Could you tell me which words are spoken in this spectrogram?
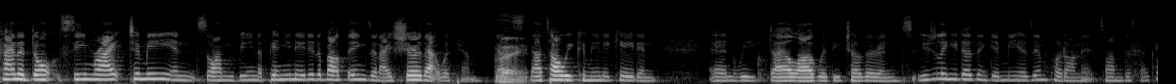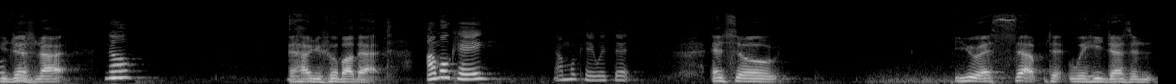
kind of don't seem right to me, and so I'm being opinionated about things, and I share that with him. That's, Right. that's how we communicate and and we dialogue with each other. And usually he doesn't give me his input on it, so I'm just like, okay. He does not. No, And how do you feel about that? I'm okay. I'm okay with it. And so you accept it when he doesn't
